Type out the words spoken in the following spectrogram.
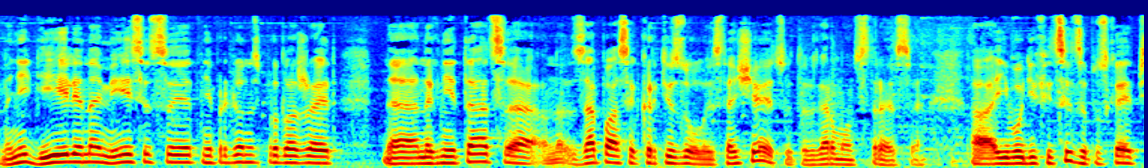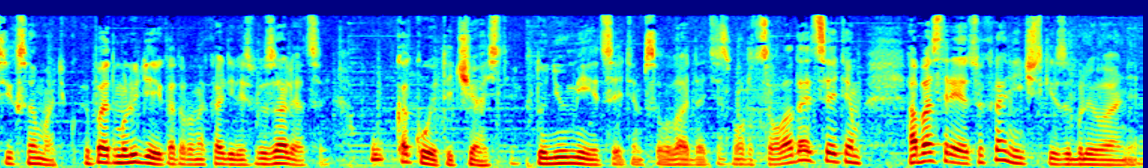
на недели, на месяцы, эта неопределенность продолжает э, нагнетаться, запасы кортизола истощаются, этот гормон стресса, а его дефицит запускает психосоматику. И поэтому людей, которые находились в изоляции, у какой-то части, кто не умеет этим совладать и сможет совладать с этим, обостряются хронические заболевания,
